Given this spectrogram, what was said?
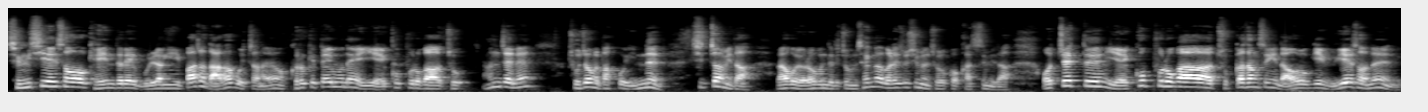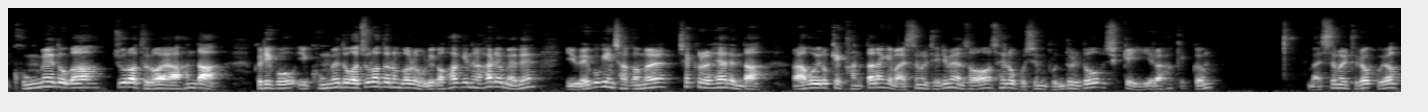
증시에서 개인들의 물량이 빠져나가고 있잖아요. 그렇기 때문에 이 에코프로가 조- 현재는 조정을 받고 있는 시점이다. 라고 여러분들이 좀 생각을 해주시면 좋을 것 같습니다. 어쨌든 이 에코프로가 주가 상승이 나오기 위해서는 공매도가 줄어들어야 한다. 그리고 이 공매도가 줄어드는 것을 우리가 확인을 하려면은 이 외국인 자금을 체크를 해야 된다. 라고 이렇게 간단하게 말씀을 드리면서 새로 보신 분들도 쉽게 이해를 하게끔 말씀을 드렸고요.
